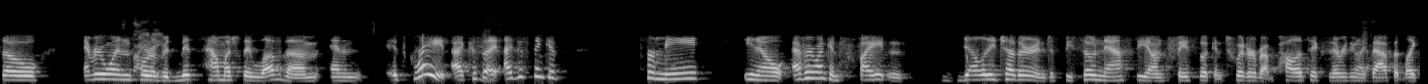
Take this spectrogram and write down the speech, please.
so everyone sort of admits how much they love them and it's great because I, I just think it's for me, you know, everyone can fight and yell at each other and just be so nasty on Facebook and Twitter about politics and everything like that. But like,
